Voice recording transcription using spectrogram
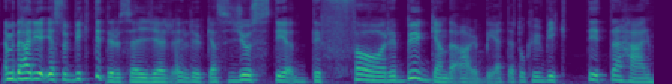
Nej, men det här är så viktigt det du säger Lukas, just det, det förebyggande arbetet och hur viktigt det här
